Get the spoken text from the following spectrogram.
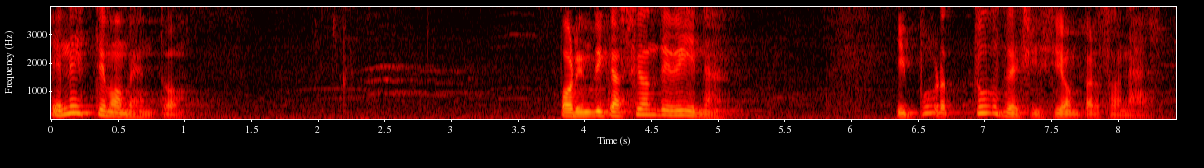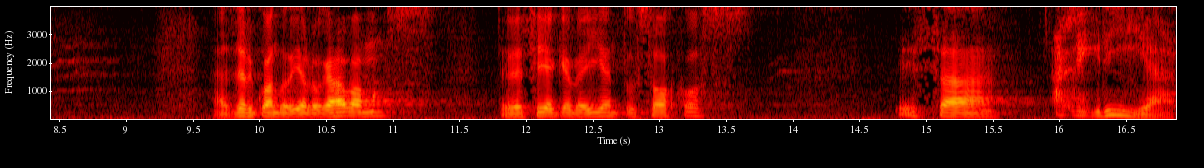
en este momento, por indicación divina y por tu decisión personal, ayer cuando dialogábamos, te decía que veía en tus ojos esa alegría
